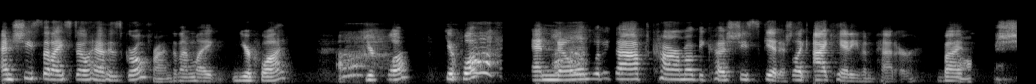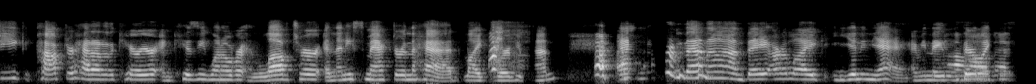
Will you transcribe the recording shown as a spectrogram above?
And she said, I still have his girlfriend. And I'm like, you're what? You're what? You're what? And no one would adopt Karma because she's skittish. Like, I can't even pet her. But Oh. she popped her head out of the carrier and Kizzy went over and loved her. And then he smacked her in the head, like, where have you been? and from then on, they are like yin and yang. I mean, they they're Oh, like that's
